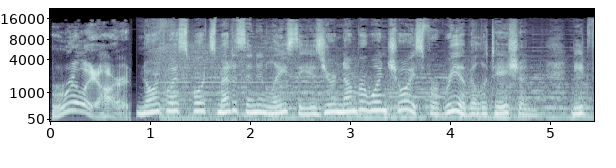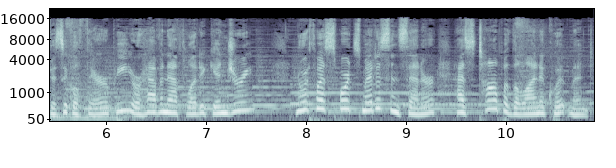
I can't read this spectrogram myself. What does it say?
Really hard. Northwest Sports Medicine in Lacey is your number one choice for rehabilitation. Need physical therapy or have an athletic injury? Northwest Sports Medicine Center has top of the line equipment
